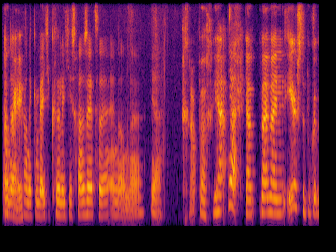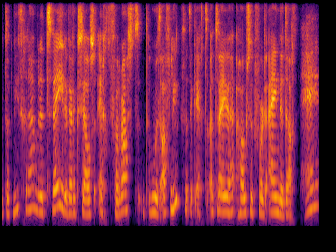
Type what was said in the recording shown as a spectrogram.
En okay. dan kan ik een beetje krulletjes gaan zetten. En dan, uh, ja. Grappig, ja. ja. ja. Bij mijn eerste boek heb ik dat niet gedaan. Bij de tweede werd ik zelfs echt verrast hoe het afliep. Dat ik echt twee hoofdstukken voor het einde dacht: hé,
